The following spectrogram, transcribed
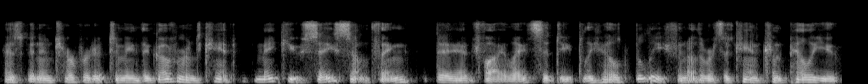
has been interpreted to mean the government can't make you say something that violates a deeply held belief. In other words, it can't compel you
